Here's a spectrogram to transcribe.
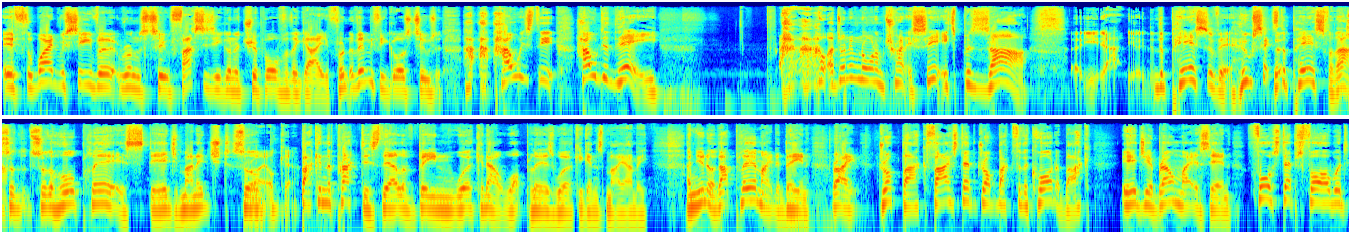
if the wide receiver runs too fast, is he going to trip over the guy in front of him? If he goes too, how is the how do they? I don't even know what I'm trying to say. It's bizarre. Uh, The pace of it. Who sets the pace for that? So, th- so the whole play is stage managed. So Right, okay. back in the practice, they'll have been working out what players work against Miami, and you know that player might have been right. Drop back, five step drop back for the quarterback. AJ Brown might have saying four steps forward,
